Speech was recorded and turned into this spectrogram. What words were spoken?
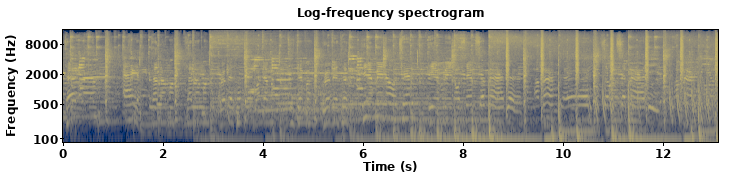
Tell them, hey, tell them, tell them, Hear me now, chill. Hear me now, same say murder, a murder. Some say murder, a murder.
